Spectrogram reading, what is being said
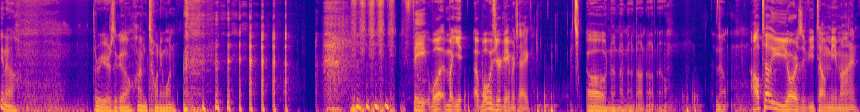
You know, three years ago. I'm 21. Fa- what my- uh, what was your gamer tag? Oh no no no no no no no. I'll tell you yours if you tell me mine.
